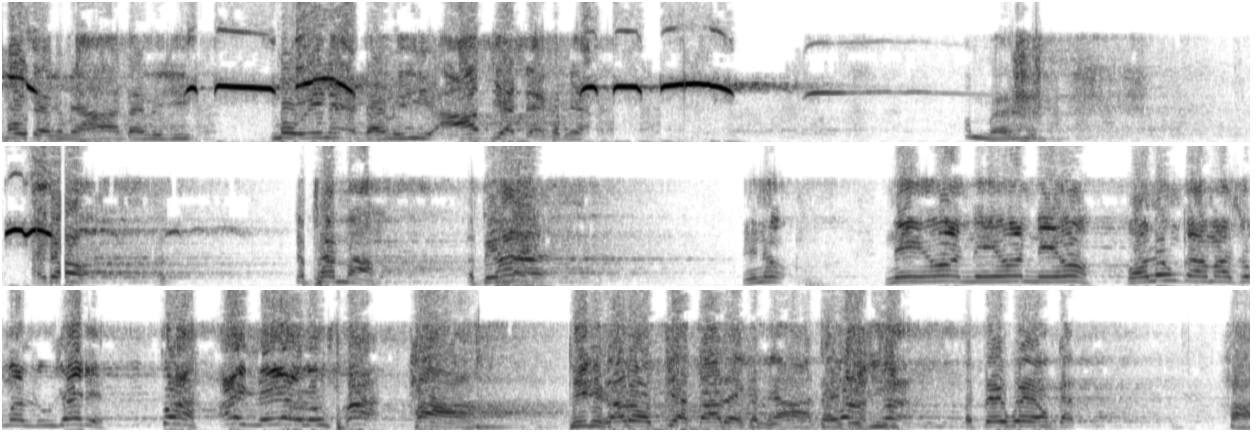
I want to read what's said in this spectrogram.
မှုတ်တယ်ခင်ဗျာဒိုင်လူကြီးမှုတ်ရင်းနဲ့ဒိုင်လူကြီးအားပြတ်တယ်ခင်ဗျာအမေအဲ့တော့တစ်ဖက်မှာအသင်းသားနင်တို့နေရောနေရောနေရောဘောလုံးကမှာဆိုမှလူကြိုက်တယ်သွားအဲ့လေးယောက်လုံးဖတ်ဟာဒီတခါတော့ပြတ်သားတယ်ခင်ဗျာဒိုင်လူကြီးအသေးဝဲအောင်ကတ်ဟာ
